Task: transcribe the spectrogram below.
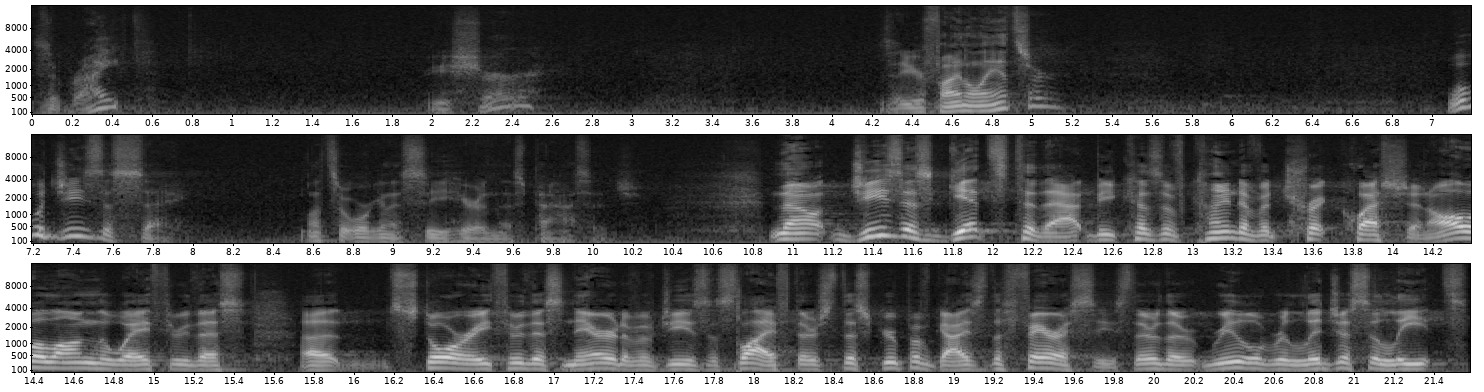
Is it right? Are you sure? Is that your final answer? What would Jesus say? That's what we're going to see here in this passage. Now, Jesus gets to that because of kind of a trick question. All along the way through this uh, story, through this narrative of Jesus' life, there's this group of guys, the Pharisees. They're the real religious elites,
